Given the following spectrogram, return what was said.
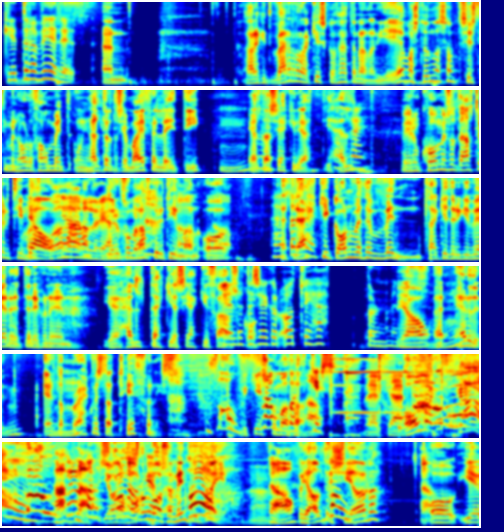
Getur það verið? En það er ekkit verra að giska á þetta en ég efast um það samt, sýstin minn hóruð þá mynd og ég heldur að þetta sé My Fair Lady. Mm. ég held að það sé ekki rétt held... okay. Við erum komin svolítið aftur í tíman Já, sko, við erum komin aftur í tíman og Þetta er ekki Gone with the Wind, það getur ekki verið, þetta er einhvern veginn, ég held ekki að sé ekki það, sko. Ég held að þetta sé ykkur Audrey Hepburn mynd. Já, her herðu, er þetta Breakfast at Tiffany's? Vá, frábært gisk. Vel gæst. Oh my god! Þarna. Ég var að horfa á þessa myndum daginn og ég aldrei séð hana og ég,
